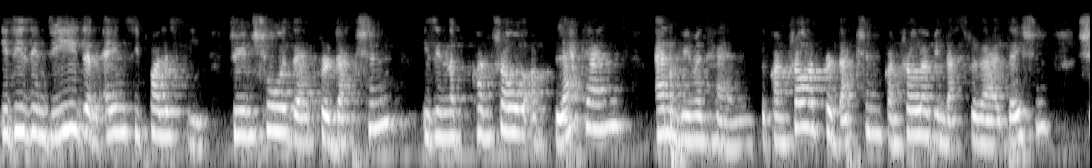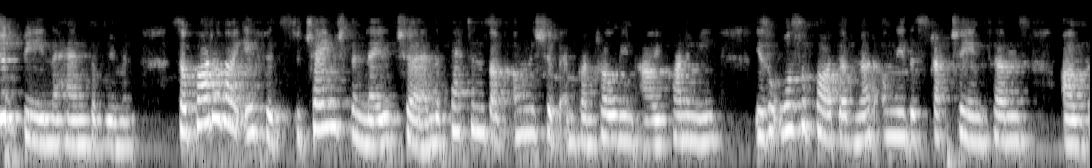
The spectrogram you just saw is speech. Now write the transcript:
it is indeed an ANC policy to ensure that production is in the control of black hands and women hands. The control of production, control of industrialization should be in the hands of women. So, part of our efforts to change the nature and the patterns of ownership and control in our economy is also part of not only the structure in terms of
